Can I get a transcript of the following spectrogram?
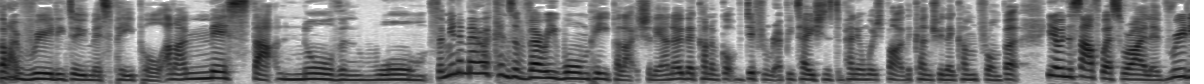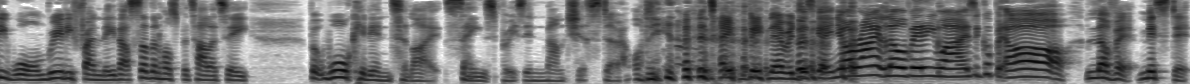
But I really do miss people and I miss that northern warmth. I mean, Americans are very warm people, actually. I know they've kind of got different reputations depending on which part of the country they come from. But, you know, in the Southwest where I live, really warm, really friendly, that southern hospitality. But walking into like Sainsbury's in Manchester on you know, the day of being there and just going, You're right, love is it good? Oh, love it. Missed it.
